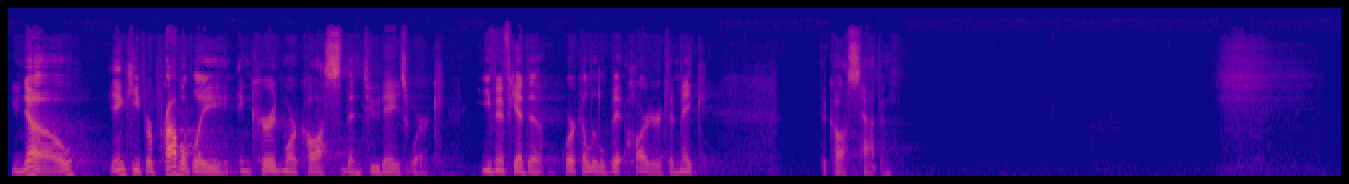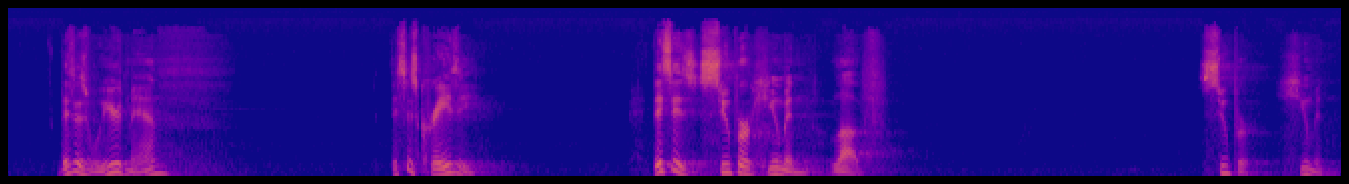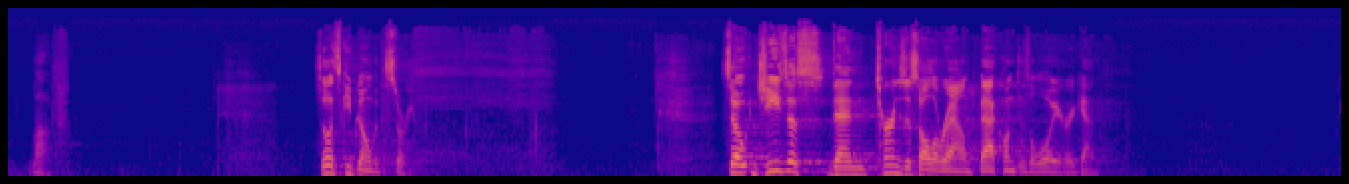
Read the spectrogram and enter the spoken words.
you know the innkeeper probably incurred more costs than two days' work even if he had to work a little bit harder to make the costs happen. This is weird, man. This is crazy. This is superhuman love. Superhuman love. So let's keep going with the story. So Jesus then turns this all around back onto the lawyer again.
